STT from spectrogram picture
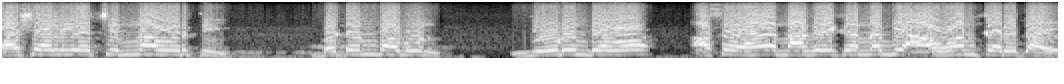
मशाल या चिन्हावरती बटन दाबून निवडून द्यावं असं ह्या नागरिकांना मी आवाहन करत आहे.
